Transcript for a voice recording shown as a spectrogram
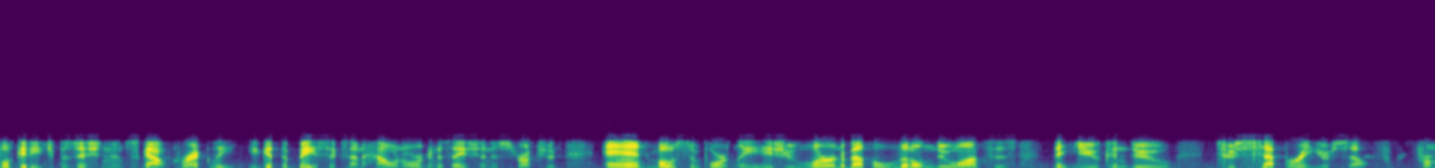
look at each position and scout correctly. You get the basics on how an organization is structured, and most importantly, is you learn about the little nuances that you can do to separate yourself from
